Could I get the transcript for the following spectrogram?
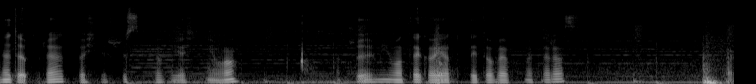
no dobra, to się wszystko wyjaśniło. A czy mimo tego ja tutaj to wepchnę teraz? Tak.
